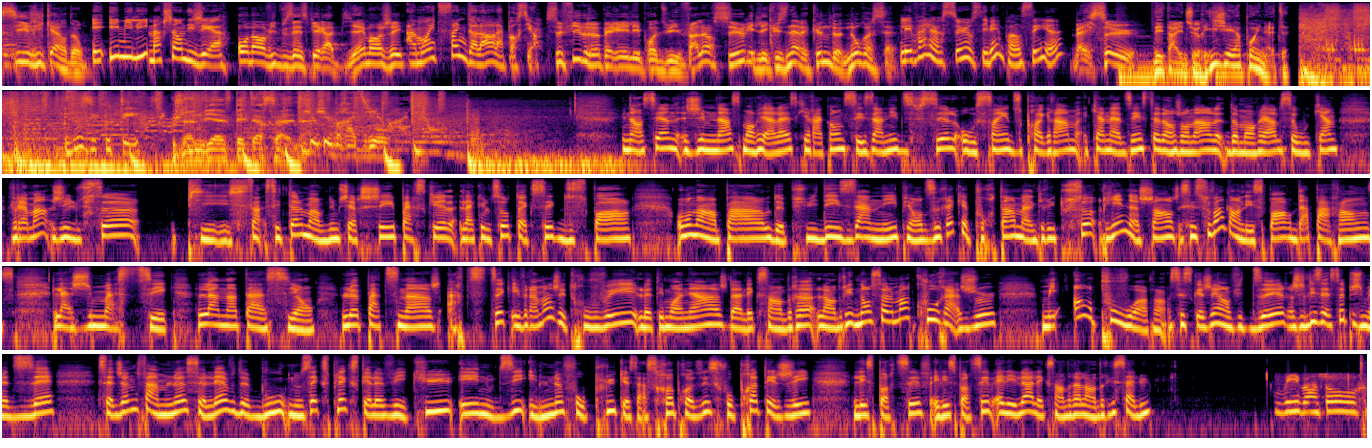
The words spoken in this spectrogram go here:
Ici Ricardo. Et Émilie, marchand d'IGA. On a envie de vous inspirer à bien manger. À moins de 5 la portion. Suffit de repérer les produits valeurs sûres et de les cuisiner avec une de nos recettes. Les valeurs sûres, c'est bien pensé, hein? Bien sûr! Détails sur IGA.net. Vous écoutez Geneviève Peterson. Cube Radio. Une ancienne gymnaste montréalaise qui raconte ses années difficiles au sein du programme canadien. C'était dans le journal de Montréal ce week-end. Vraiment, j'ai lu ça puis c'est tellement venu me chercher parce que la culture toxique du sport, on en parle depuis des années, puis on dirait que pourtant, malgré tout ça, rien ne change. C'est souvent dans les sports d'apparence, la gymnastique, la natation, le patinage artistique. Et vraiment, j'ai trouvé le témoignage d'Alexandra Landry non seulement courageux, mais empouvoirant. C'est ce que j'ai envie de dire. Je lisais ça, puis je me disais, cette jeune femme-là se lève debout, nous explique ce qu'elle a vécu et nous dit il ne faut plus que ça se reproduise, il faut protéger les sportifs et les sportives. Elle est là, Alexandra Landry. Salut. Oui, bonjour.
